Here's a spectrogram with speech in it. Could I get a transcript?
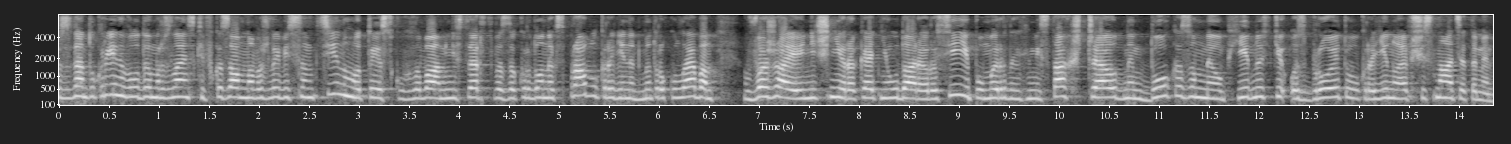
Президент України Володимир Зеленський вказав на важливість санкційного тиску. Глава Міністерства закордонних справ України Дмитро Кулеба вважає нічні ракетні удари Росії по мирних містах ще одним доказом необхідності озброїти Україну F-16.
